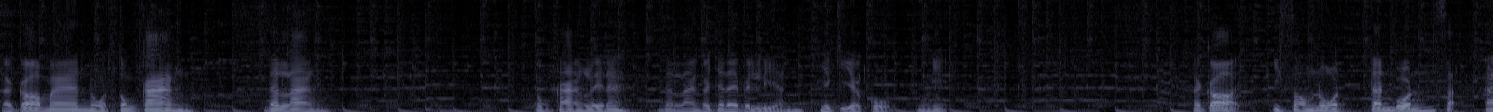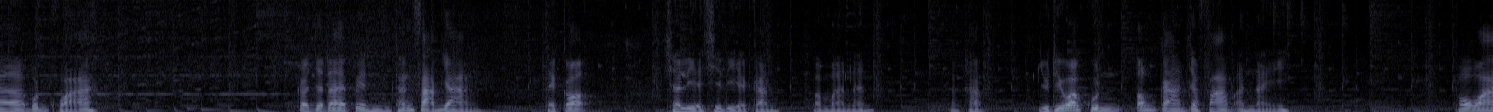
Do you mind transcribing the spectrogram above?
แล้วก็มาโหนดตรงกลางด้านล่าง ตรงกลางเลยนะ ด้านล่างก็จะได้เป็นเหรียญเยกิยาโกะตรงนี้ แล้วก็อีก 2 โหนดด้านบนอ่อบนขวา ก็จะได้เป็นทั้ง 3 อย่าง แต่ก็เฉลี่ยเฉลี่ยกันประมาณนั้นนะครับ อยู่ที่ว่าคุณต้องการจะฟาร์มอันไหน เพราะว่า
